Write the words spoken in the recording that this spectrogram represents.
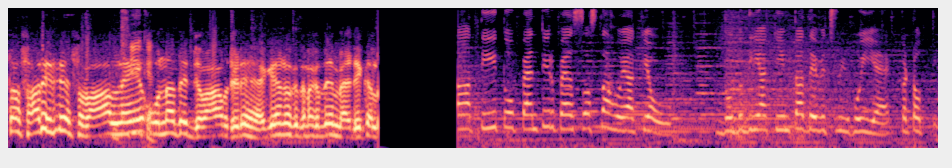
ਤਾਂ ਸਾਰੇ ਜਿਹੜੇ ਸਵਾਲ ਨੇ। ਉਹਨਾਂ ਦੇ ਜਵਾਬ ਜਿਹੜੇ ਹੈਗੇ ਨੇ ਉਹ ਕਿਤੇ ਨਾ ਕਿਤੇ ਮੈਡੀਕਲ 30 ਤੋਂ 35 ਰੁਪਏ ਸਸਤਾ ਹੋਇਆ ਘਿਓ ਦੁੱਧ ਦੀਆਂ ਕੀਮਤਾਂ ਦੇ ਵਿੱਚ ਵੀ ਹੋਈ ਹੈ ਕਟੌਤੀ।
